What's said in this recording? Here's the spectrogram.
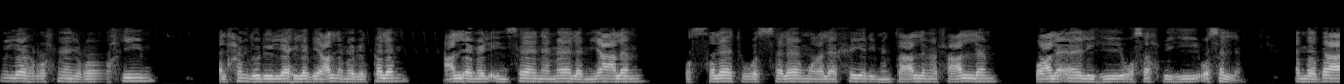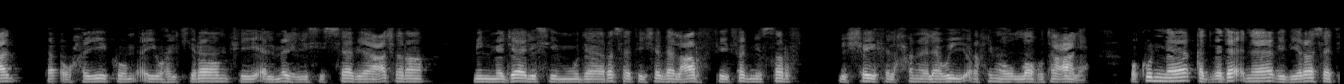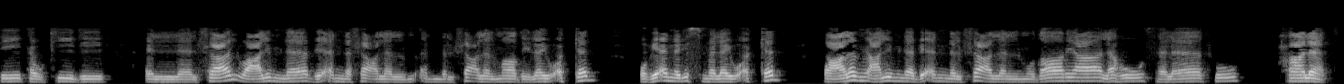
بسم الله الرحمن الرحيم. الحمد لله الذي علم بالقلم علم الإنسان ما لم يعلم والصلاة والسلام على خير من تعلم فعلم وعلى آله وصحبه وسلم. أما بعد فأحييكم أيها الكرام في المجلس السابع عشر من مجالس مدارسة شذا العرف في فن الصرف للشيخ الحملوي رحمه الله تعالى. وكنا قد بدأنا بدراسة توكيد الفعل وعلمنا بأن فعل أن الفعل الماضي لا يؤكد وبأن الاسم لا يؤكد وعلمنا بأن الفعل المضارع له ثلاث حالات.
